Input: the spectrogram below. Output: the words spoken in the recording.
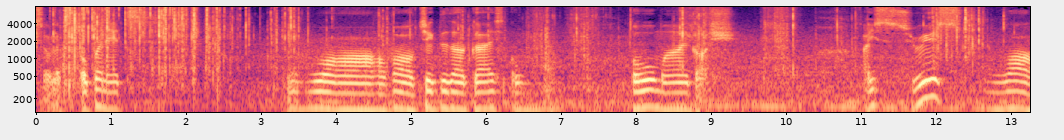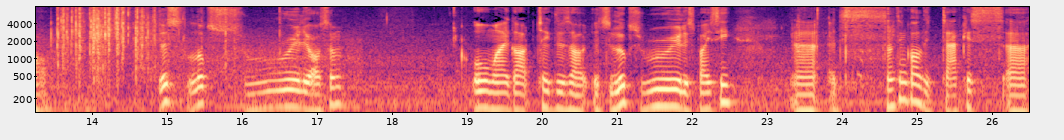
So let's open it. Wow! Wow! Check this out, guys. Oh Oh my gosh. You serious? Wow. This looks really awesome. Oh my god, check this out. It looks really spicy. Uh, it's something called the Takis. Uh,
